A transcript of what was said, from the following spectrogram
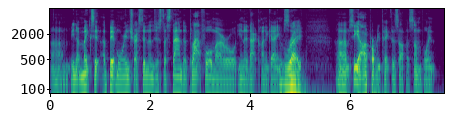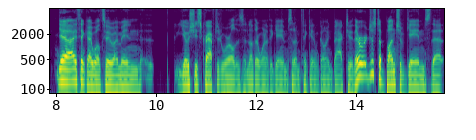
Um, you know, makes it a bit more interesting than just a standard platformer or you know that kind of game. So, Right. Um, so yeah, I'll probably pick this up at some point. Yeah, I think I will too. I mean, Yoshi's Crafted World is another one of the games that I'm thinking of going back to. There were just a bunch of games that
